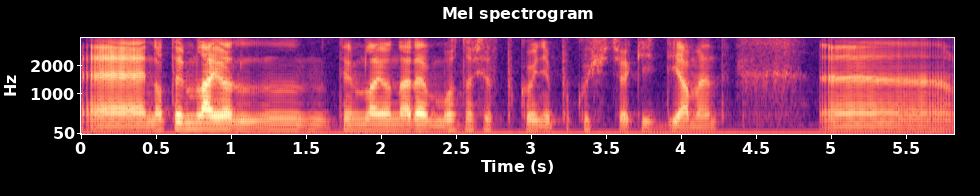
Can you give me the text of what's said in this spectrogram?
E, No tym, Lion, tym Lionarem można się spokojnie pokusić o jakiś diament. E,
